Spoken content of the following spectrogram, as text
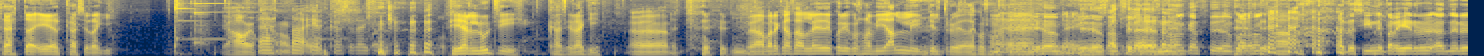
þetta er Kasiragi Já, já. Þetta er Kassirækjum. Pierluigi Casiraghi. Uh, það var ekki að það leiði ykkur í eitthvað svona Vialli gildru eða eitthvað svona. Við höfum, Við höfum fallið þangað, við höfum farið þangað. Þetta sýnir bara hér, þetta eru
